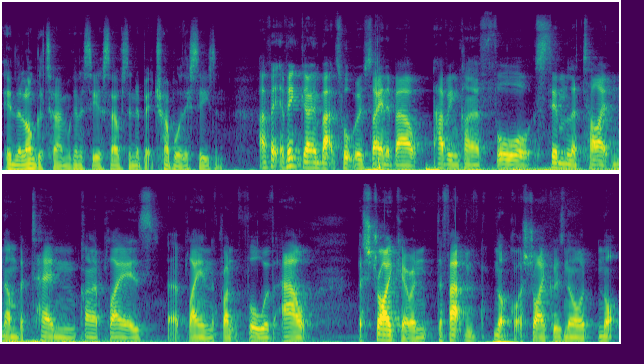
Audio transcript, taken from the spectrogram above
in the longer term. We're going to see ourselves in a bit of trouble this season. I think, I think going back to what we were saying about having kind of four similar type number 10 kind of players uh, playing in the front four without a striker, and the fact we've not got a striker is not, not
